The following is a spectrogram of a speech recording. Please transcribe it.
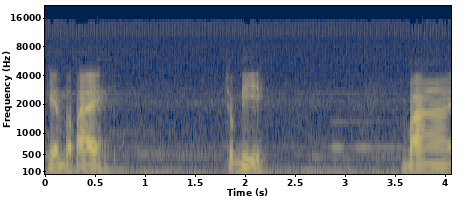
เกมต่อไปโชคดีบาย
